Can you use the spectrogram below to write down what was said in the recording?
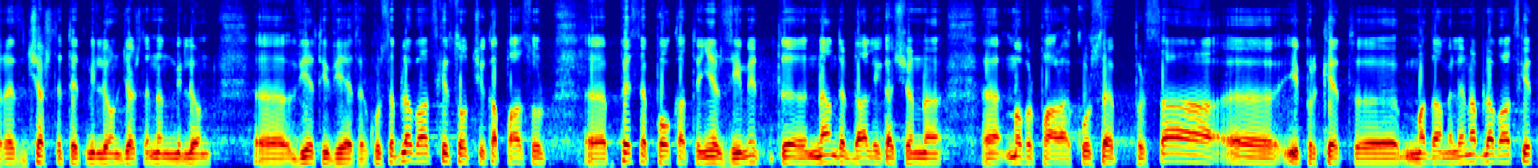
rreth gjashtëdhjetë e tetë milionë, gjashtëdhjetë e nëntë milionë vjet i vjetër, kurse Blavatsky thotë që ka pasur pesë epoka të njerëzimit, Neandertali ka qenë më përpara. Kurse për sa i përket Madam Elena Blavatskyt,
